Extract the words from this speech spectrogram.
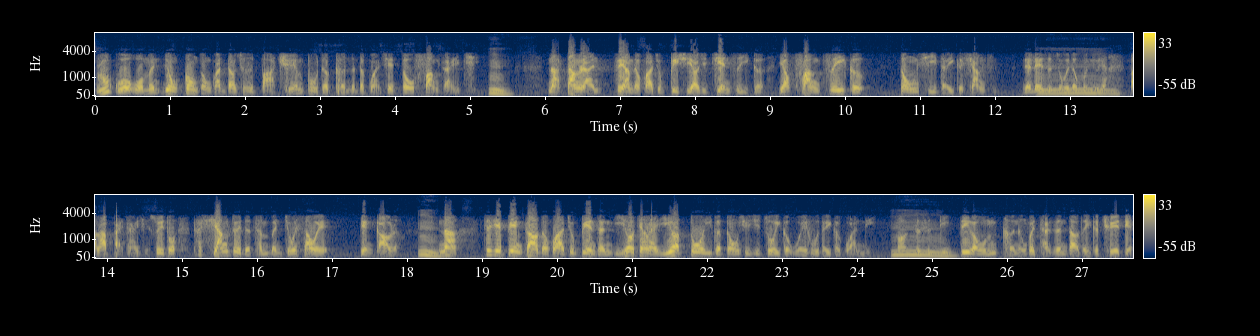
如果我们用共同管道，就是把全部的可能的管线都放在一起。嗯，那当然这样的话，就必须要去建置一个要放这一个东西的一个箱子，那类似所谓的混流箱，把它摆在一起。所以说，它相对的成本就会稍微变高了。嗯，那。这些变高的话，就变成以后将来也要多一个东西去做一个维护的一个管理。哦，这是第第一个我们可能会产生到的一个缺点。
